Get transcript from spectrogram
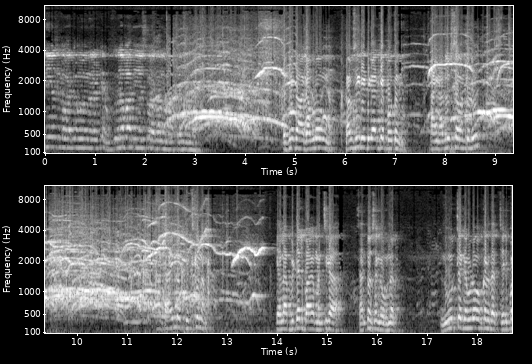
నియోజకవర్గంలో ఉన్నారంటే హుజరాబాద్ నియోజకవర్గాలు మాత్రమే ఉన్నారు. ఎందుకంటే ఆ గౌరవం కౌశిక్ రెడ్డి గారికే పోతుంది. ఆయన అదృష్టవంతుడు. ఆ టైంలో తెచ్చుకున్నాం. ఇలా బిడ్డలు బాగా మంచిగా సంతోషంగా ఉన్నారు. నూట్లకి ఎవడో ఒకరు చెడిపో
